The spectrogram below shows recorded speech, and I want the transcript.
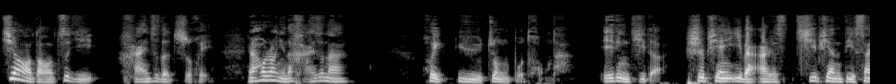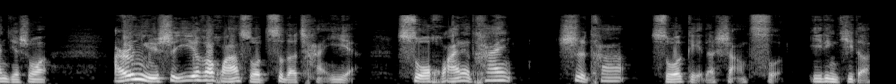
教导自己孩子的智慧，然后让你的孩子呢，会与众不同的。一定记得诗篇一百二十七篇的第三节说：“儿女是耶和华所赐的产业，所怀的胎是他所给的赏赐。”一定记得，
